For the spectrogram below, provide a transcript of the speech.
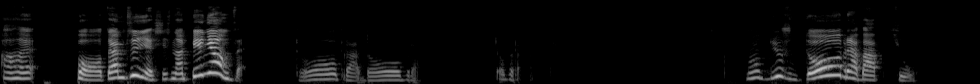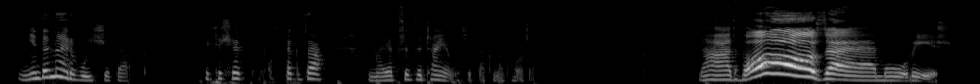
Ale potem przyniesiesz nam pieniądze. Dobra, dobra. Dobra, babciu. No już dobra, babciu. Nie denerwuj się tak. Wiecie się tak za... No ja przyzwyczajam się tak na dworze. Na dworze, mówisz.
